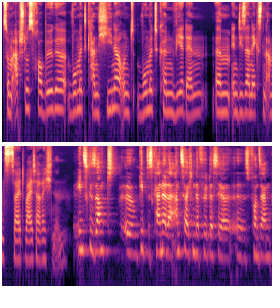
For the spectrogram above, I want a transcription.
Zum Abschluss, Frau Böge, womit kann China und womit können wir denn ähm, in dieser nächsten Amtszeit weiter rechnen? Insgesamt äh, gibt es keinerlei Anzeichen dafür, dass er äh, von seinem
